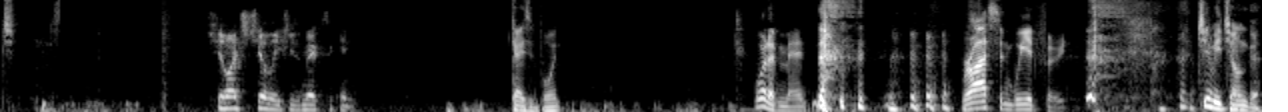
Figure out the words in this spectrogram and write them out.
sh- She likes chili. She's Mexican. Case in point. Whatever, man. Rice and weird food. Chimichanga.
